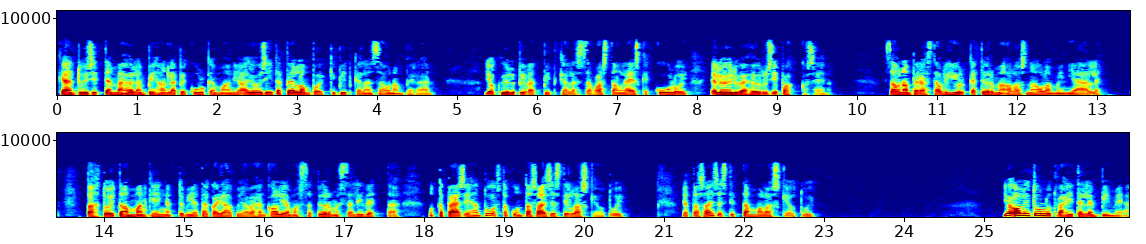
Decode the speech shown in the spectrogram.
kääntyi sitten Mähölän pihan läpi kulkemaan ja ajoi siitä pellon poikki Pitkälän saunan perään. Jo kylpivät Pitkällässä, vastan läiske kuului ja löylyä höyrysi pakkaseen. Saunan perästä oli jyrkkä törmä alas naulammin jäälle. Tahtoi tamman kengättömiä takajalkoja vähän kaljamassa törmässä livettää, mutta pääsi hän tuosta, kun tasaisesti laskeutui. Ja tasaisesti tamma laskeutui. Jo oli tullut vähitellen pimeä.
